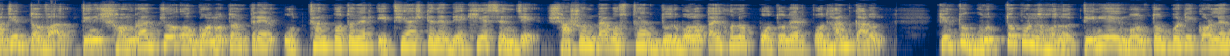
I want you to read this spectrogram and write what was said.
অজিত দোভাল, তিনি সাম্রাজ্য ও গণতন্ত্রের উত্থান পতনের ইতিহাস টেনে দেখিয়েছেন যে শাসন ব্যবস্থার দুর্বলতাই হলো পতনের প্রধান কারণ। কিন্তু গুরুত্বপূর্ণ হলো, তিনি এই মন্তব্যটি করলেন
